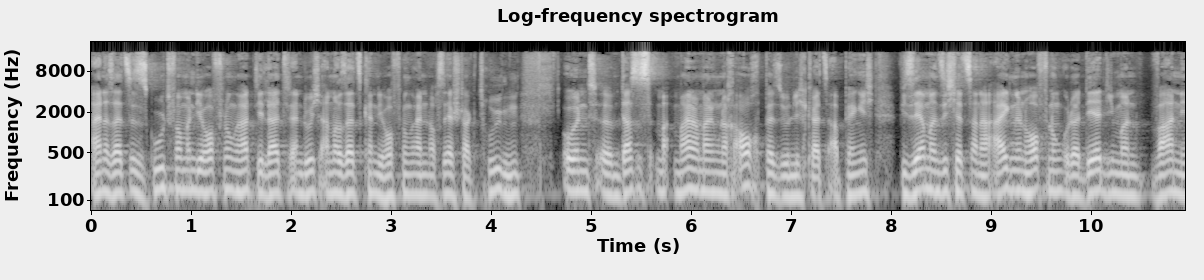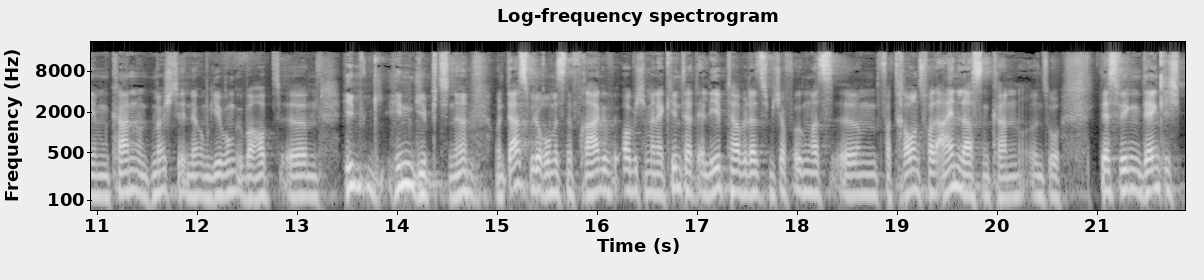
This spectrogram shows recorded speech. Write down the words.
Einerseits ist es gut, wenn man die Hoffnung hat, die leitet einen durch. Andererseits kann die Hoffnung einen auch sehr stark trügen. Und ähm, das ist meiner Meinung nach auch persönlichkeitsabhängig, wie sehr man sich jetzt seiner eigenen Hoffnung oder der, die man wahrnehmen kann und möchte in der Umgebung überhaupt ähm, hin hingibt. Ne? Und das wiederum ist eine Frage, ob ich in meiner Kindheit erlebt habe, dass ich mich auf irgendwas ähm, vertrauensvoll einlassen kann und so. Deswegen denke ich,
